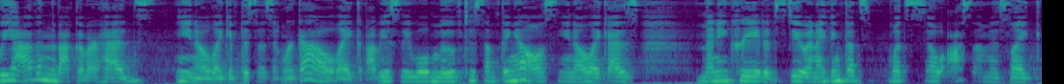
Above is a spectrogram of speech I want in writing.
we have in the back of our heads, you know, like if this doesn't work out, like obviously we'll move to something else, you know, like as many creatives do. And I think that's what's so awesome is like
